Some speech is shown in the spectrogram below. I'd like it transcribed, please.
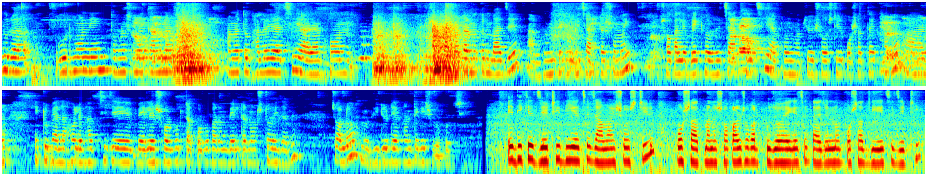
বন্ধুরা good morning তোমরা সবাই কেমন আছো? আমরা তো ভালোই আছি আর এখন নটার মতন বাজে আর ঘুম থেকে উঠেছি আটটার সময়। সকালে ব্রেকফাস্টে চা খেয়েছি এখন ভাবছি ওই ষষ্ঠীর প্রসাদটাই খাব। আর একটু বেলা হলে ভাবছি যে বেলের শরবতটা করব কারণ বেলটা নষ্ট হয়ে যাবে। চলো ভিডিওটা এখান থেকে শুরু করছি। এদিকে জেঠি দিয়েছে জামাই ষষ্ঠীর প্রসাদ মানে সকাল সকাল পুজো হয়ে গেছে তাই জন্য প্রসাদ দিয়েছে জেঠি।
